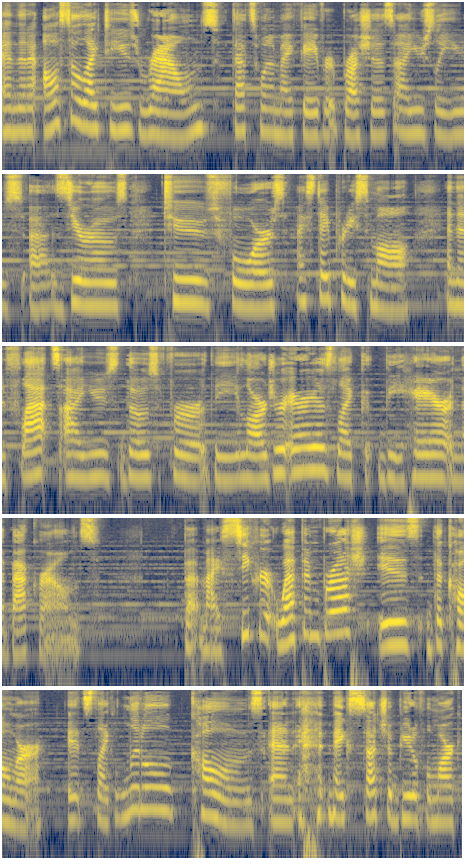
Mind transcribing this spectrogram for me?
And then I also like to use rounds. That's one of my favorite brushes. I usually use uh, zeros, twos, fours. I stay pretty small. And then flats, I use those for the larger areas like the hair and the backgrounds. But my secret weapon brush is the comber it's like little combs and it makes such a beautiful mark.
